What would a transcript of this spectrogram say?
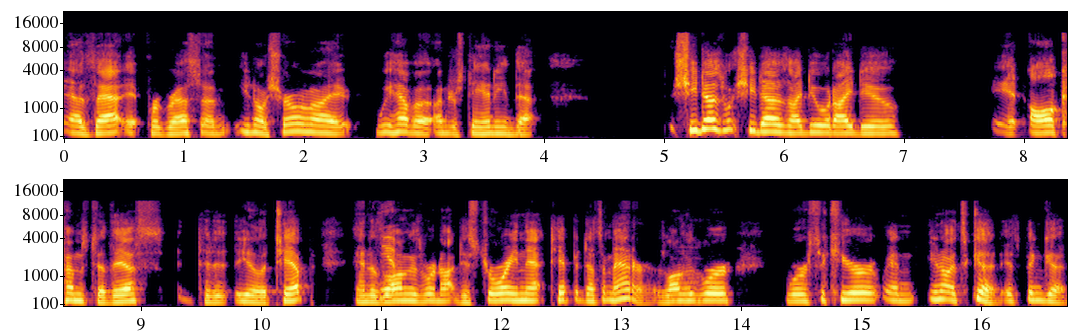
as that it progressed, um, you know, Cheryl and I, we have an understanding that she does what she does, I do what I do. It all comes to this, to the you know the tip, and as Yep. long as we're not destroying that tip, it doesn't matter. As long as Mhm. we're we're secure, and you know, it's good. It's been good.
